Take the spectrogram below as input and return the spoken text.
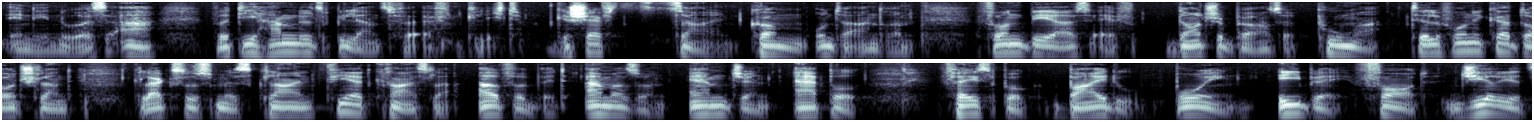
In den USA wird die Handelsbilanz veröffentlicht. Geschäftszahlen kommen unter anderem von BASF, Deutsche Börse, Puma, Telefonica Deutschland, GlaxoSmithKline, Fiat Chrysler, Alphabet, Amazon, Amgen, Apple, Facebook, Baidu, Boeing, eBay, Ford, Gilead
